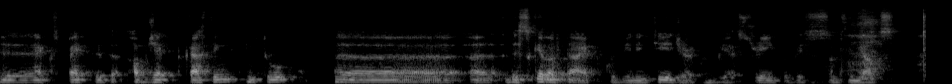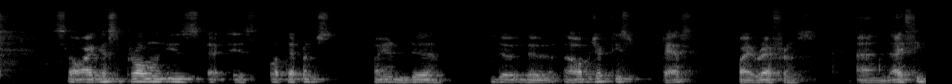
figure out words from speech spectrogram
the expected object casting into uh, uh, the scalar type. Could be an integer, could be a string, could be something else. So I guess the problem is uh, is what happens when the the the object is passed by reference. And I think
